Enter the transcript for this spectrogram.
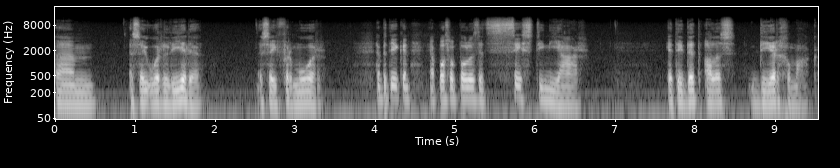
ehm um, is hy oorlede, is hy vermoor. Dit beteken die apostel Paulus het 16 jaar het hy dit alles deurgemaak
